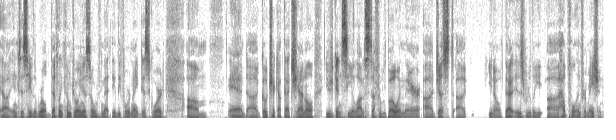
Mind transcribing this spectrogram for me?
uh, into Save the World, definitely come join us over in that Daily Fortnite Discord. Um, and uh, go check out that channel. You're going to see a lot of stuff from Bo in there. Uh, just uh, you know that is really uh, helpful information.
